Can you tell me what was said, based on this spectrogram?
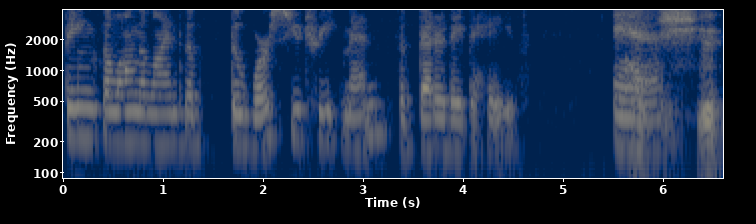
things along the lines of the worse you treat men the better they behave and oh shit.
